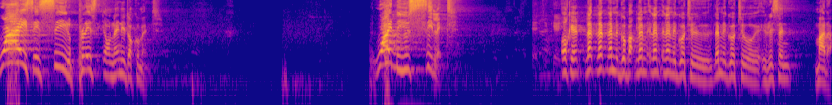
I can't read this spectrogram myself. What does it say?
Why is a seal placed on any document? Why do you seal it? Okay, let, let, let me go back. Let me, let, let, me go to, let me go to a recent matter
